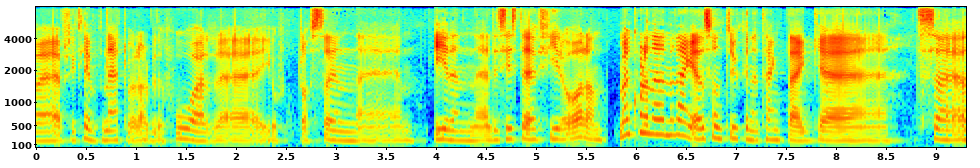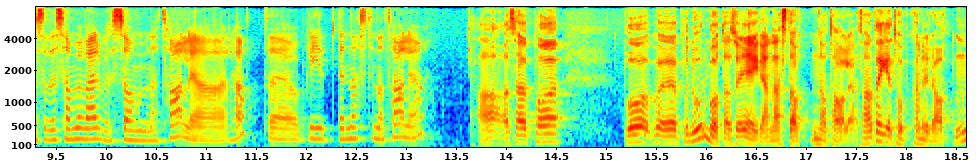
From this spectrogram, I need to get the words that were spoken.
eh, fryktelig imponert over arbeidet hun har eh, gjort også inn, i den, de siste fire årene. Men hvordan er det med deg? Er det sånn at du kunne tenkt deg altså det samme vervet som Natalia har hatt? Å bli den neste Natalia? Ja, altså på på, på, noen måter så er jeg den neste av Natalia. Sant? Jeg er toppkandidaten,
